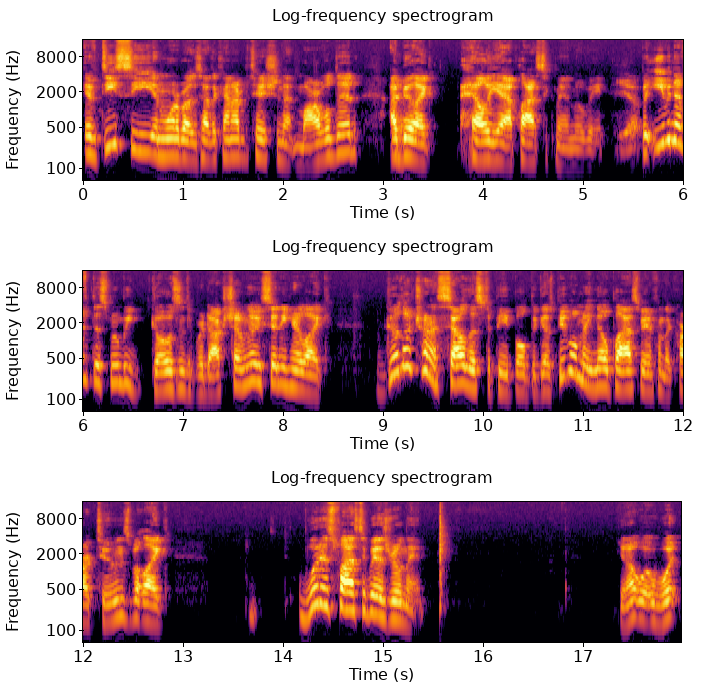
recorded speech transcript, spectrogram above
if DC and Warner Brothers had the kind of reputation that Marvel did, I'd be like hell yeah, Plastic Man movie. Yep. But even if this movie goes into production, I'm gonna be sitting here like, good luck trying to sell this to people because people may know Plastic Man from the cartoons, but like, what is Plastic Man's real name? You know what? what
